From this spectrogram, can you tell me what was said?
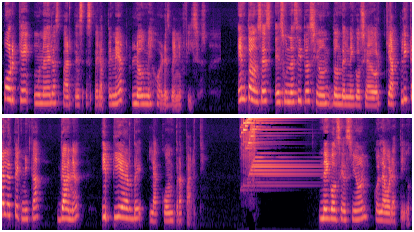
porque una de las partes espera obtener los mejores beneficios. Entonces es una situación donde el negociador que aplica la técnica gana y pierde la contraparte. Negociación colaborativa.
